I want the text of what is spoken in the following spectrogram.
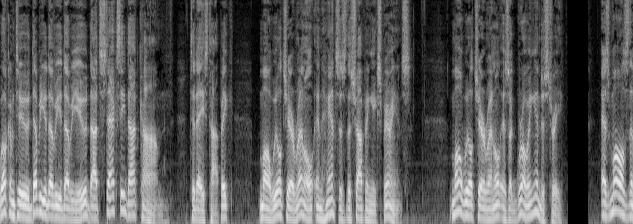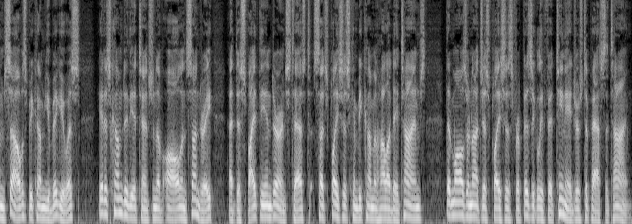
Welcome to www.staxi.com. Today's topic, Mall Wheelchair Rental enhances the shopping experience. Mall wheelchair rental is a growing industry. As malls themselves become ubiquitous, it has come to the attention of all and sundry that despite the endurance test such places can become in holiday times, that malls are not just places for physically fit teenagers to pass the time.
